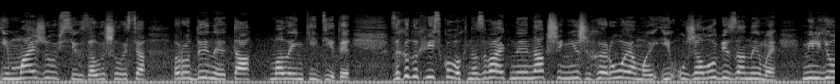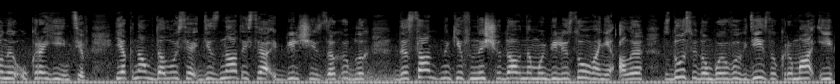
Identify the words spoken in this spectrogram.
і майже у всіх залишилися родини та маленькі діти. Загиблих військових називають не інакше ніж героями, і у жалобі за ними мільйони українців. Як нам вдалося дізнатися, більшість загиблих десантників нещодавно мобілізовані, але з досвідом бойових дій, зокрема і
